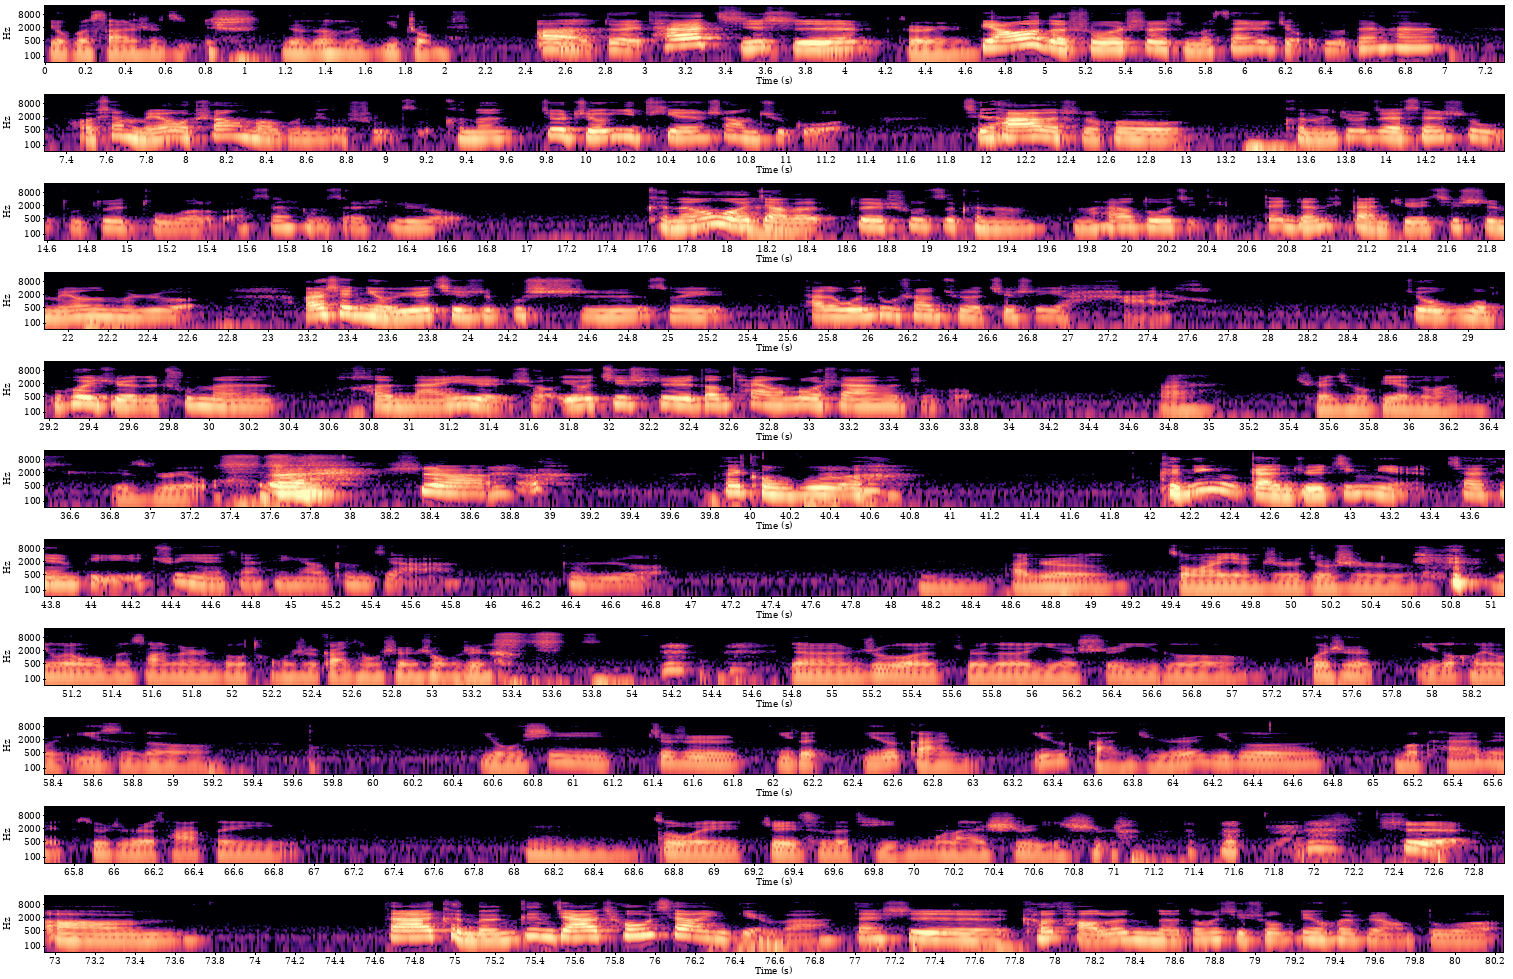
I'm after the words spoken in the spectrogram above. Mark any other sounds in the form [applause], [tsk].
有个三十几，[laughs] 有那么一种。啊，对，它其实对，标的说是什么三十九度，但它好像没有上到过那个数字，可能就只有一天上去过，其他的时候可能就是在三十五度最多了吧，三十五、三十六。可能我讲的对数字可能可能还要多几天，但整体感觉其实没有那么热，而且纽约其实不湿，所以它的温度上去了，其实也还好。就我不会觉得出门很难以忍受，尤其是当太阳落山了之后。哎，全球变暖 is real。哎，是啊，[laughs] 太恐怖了。肯定感觉今年夏天比去年夏天要更加更热。嗯，反正总而言之，就是 [laughs] 因为我们三个人都同时感同身受这个，[laughs] 嗯，热觉得也是一个会是一个很有意思的游戏，就是一个一个感一个感觉一个 mechanic，就觉得它可以，嗯，作为这次的题目来试一试。是，嗯，大家可能更加抽象一点吧，但是可讨论的东西说不定会非常多。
